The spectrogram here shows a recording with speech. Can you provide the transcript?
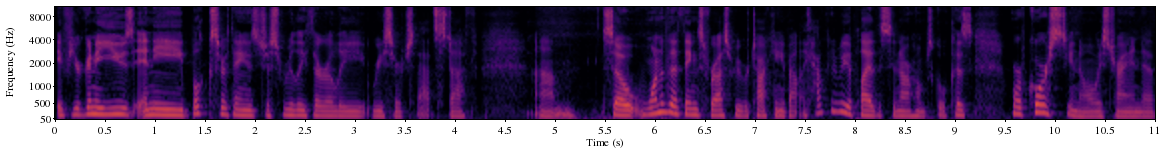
if you're going to use any books or things, just really thoroughly research that stuff. Um, so one of the things for us, we were talking about like how could we apply this in our homeschool? Because we're of course, you know, always trying to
